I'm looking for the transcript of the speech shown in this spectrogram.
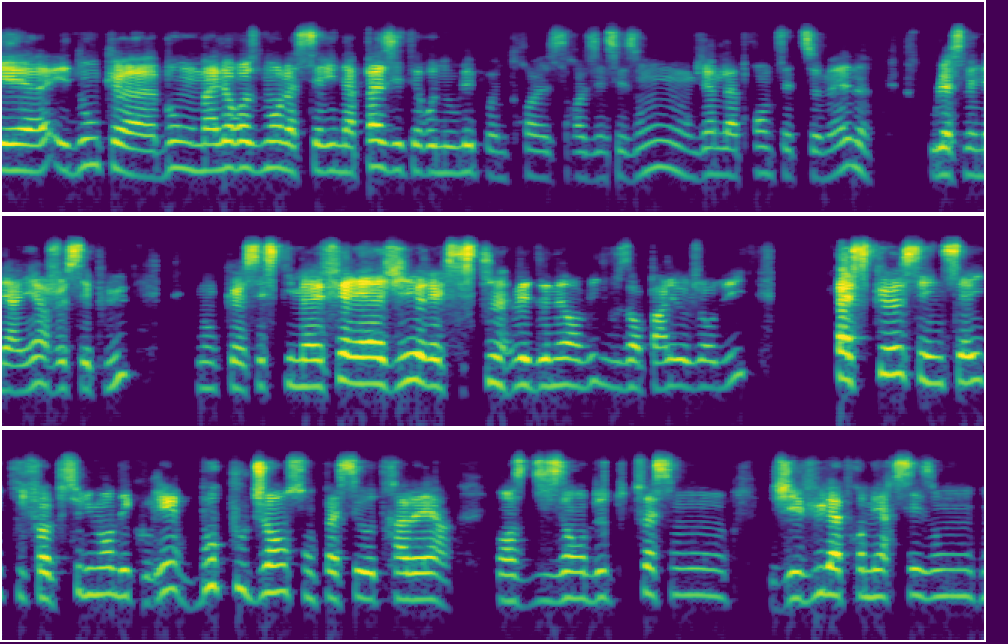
Euh, et, donc, euh, bon, malheureusement, la série n'a pas été renouvelée pour une troisième saison. On vient de l'apprendre cette semaine ou la semaine dernière, je ne sais plus. Donc, euh, c'est ce qui m'avait fait réagir et c'est ce qui m'avait donné envie de vous en parler aujourd'hui. Parce que c'est une série qu'il faut absolument découvrir. Beaucoup de gens sont passés au travers en se disant de toute façon, j'ai vu la première saison,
